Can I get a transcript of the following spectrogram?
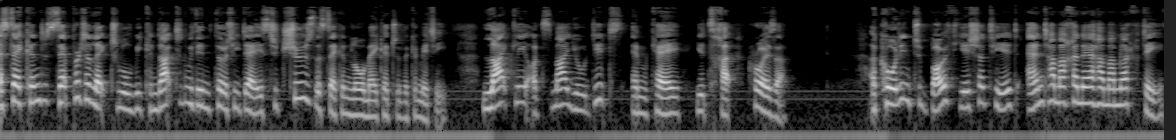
A second, separate election will be conducted within 30 days to choose the second lawmaker to the committee, likely Otzma Yehudit's MK Yitzhak Kroizer. According to both Yesh Atid and Hamachaneh HaMamlachti,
